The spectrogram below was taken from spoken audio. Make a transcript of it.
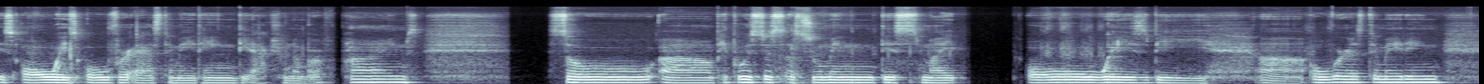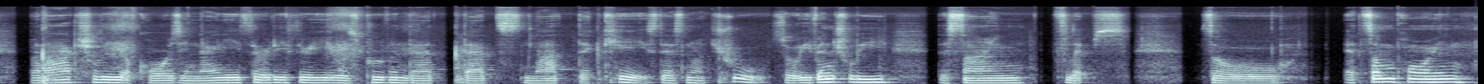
is always overestimating the actual number of primes. So uh, people is just assuming this might always be uh, overestimating but actually, of course, in 1933, it was proven that that's not the case. That's not true. So eventually, the sign flips. So at some point,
